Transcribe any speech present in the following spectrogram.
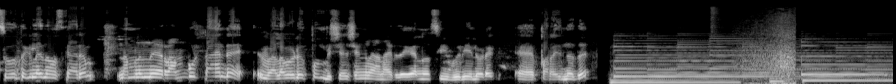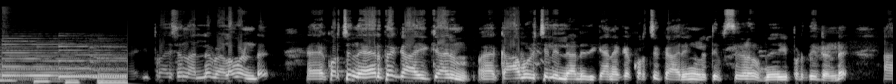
സുഹൃത്തുക്കളെ നമസ്കാരം. നമ്മൾ ഇന്ന് റംബുട്ടാന്റെ വിളവെടുപ്പും വിശേഷങ്ങളാണ് ഹരിതകേരളം ഈ വീഡിയോയിലൂടെ പറയുന്നത്. ഇപ്രാവശ്യം നല്ല വിളവുണ്ട്. കുറച്ച് നേരത്തെ കായ്ക്കാനും കാവൊഴിച്ചിലില്ലാണ്ടിരിക്കാനൊക്കെ കുറച്ച് കാര്യങ്ങൾ ടിപ്സുകൾ ഉപയോഗപ്പെടുത്തിയിട്ടുണ്ട്. ആ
